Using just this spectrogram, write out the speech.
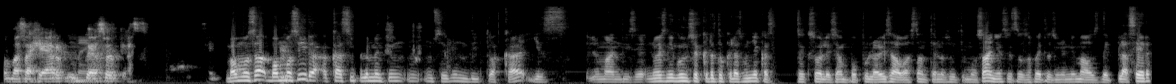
O masajear un pedazo de plástico. Vamos a, vamos a ir acá simplemente un, un segundito acá y es, el man dice, no es ningún secreto que las muñecas sexuales se han popularizado bastante en los últimos años, estos objetos inanimados de placer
